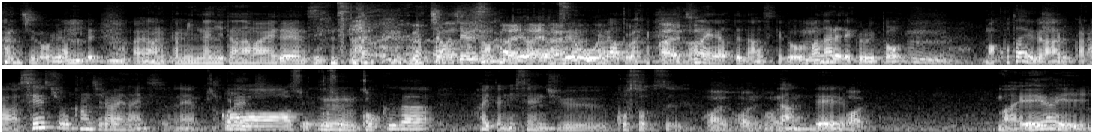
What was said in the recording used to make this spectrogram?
感じのをやって、うんうんあなんかみんな似た名前で全然めっちゃ間違えそうなんだけどはいはいはいはい。ゼロ多いなとか、はいはい。そんなのやってたんですけど、まあ、うん慣れてくると、うん。まあ、答えがあるから成長を感じられないんですよね。これ僕が入った2015卒はいはいはい。なんで、はい。まあ、AI っ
